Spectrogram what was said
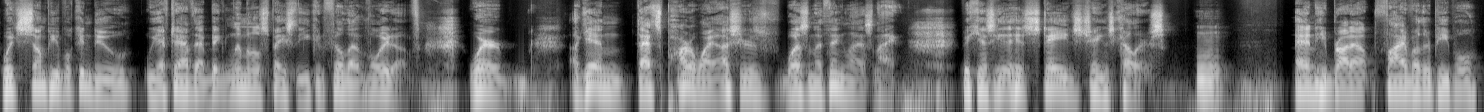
which some people can do. We have to have that big liminal space that you can fill that void of. Where again, that's part of why Usher's wasn't a thing last night because he, his stage changed colors, Mhm. and he brought out five other people.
